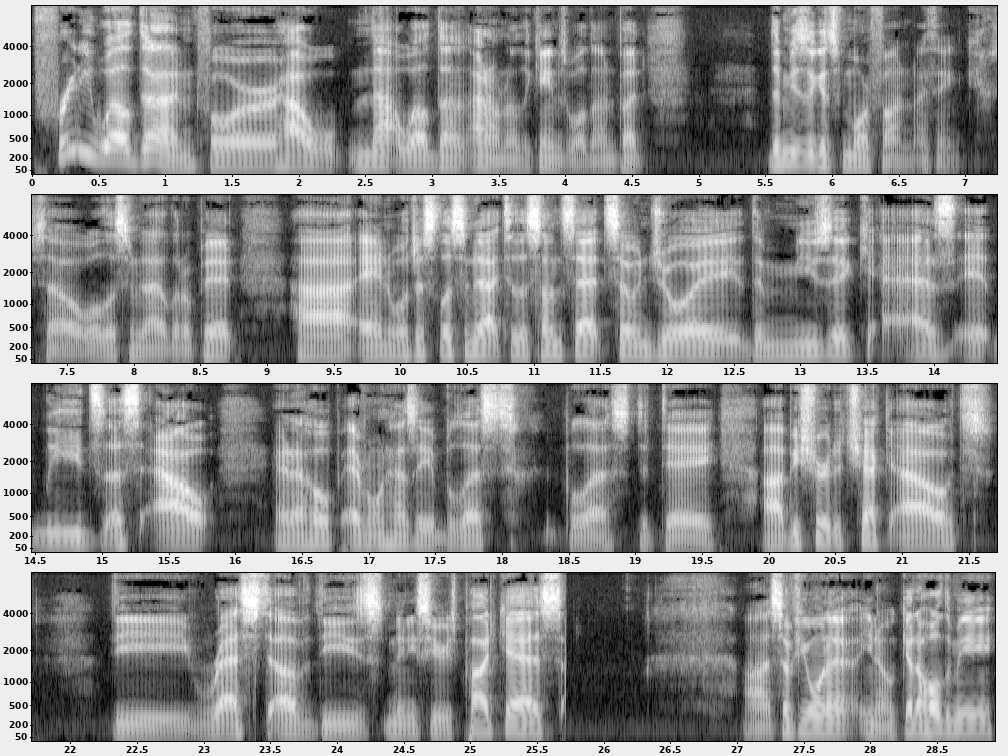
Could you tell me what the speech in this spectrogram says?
pretty well done for how not well done. I don't know. The game's well done, but the music is more fun, I think. So we'll listen to that a little bit. Uh, and we'll just listen to that to the sunset. So enjoy the music as it leads us out. And I hope everyone has a blessed, blessed day. Uh, be sure to check out the rest of these mini-series podcasts. Uh, so if you want to, you know, get a hold of me,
